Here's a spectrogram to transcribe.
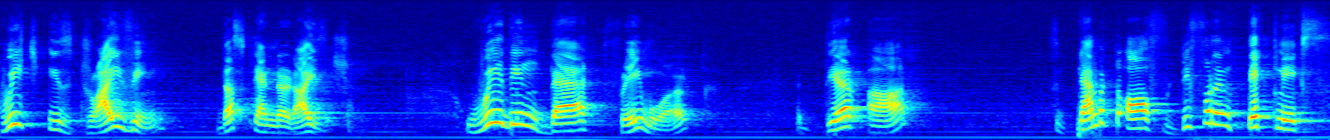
which is driving the standardization. Within that framework, there are gamut of different techniques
